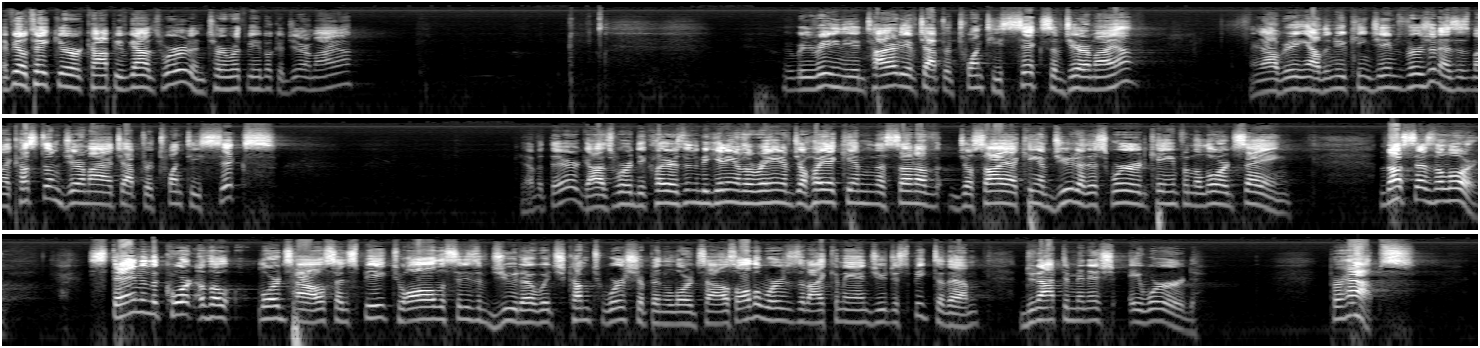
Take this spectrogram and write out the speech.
If you'll take your copy of God's Word and turn with me to the book of Jeremiah. We'll be reading the entirety of chapter 26 of Jeremiah. And I'll be reading out the New King James Version, as is my custom, Jeremiah chapter 26. You have it there. God's word declares In the beginning of the reign of Jehoiakim, the son of Josiah, king of Judah, this word came from the Lord, saying, Thus says the Lord. Stand in the court of the Lord's house and speak to all the cities of Judah which come to worship in the Lord's house all the words that I command you to speak to them. Do not diminish a word. Perhaps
